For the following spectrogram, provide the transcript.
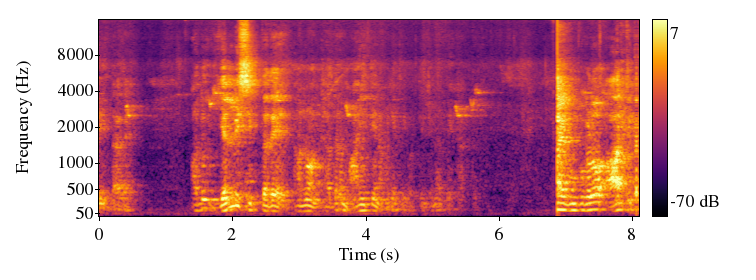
ಏನಿದ್ದಾವೆ? ಅದು ಎಲ್ಲಿ ಸಿಗ್ತದೆ ಅನ್ನುವಂಥದ್ರ ಮಾಹಿತಿ ನಮಗೆ ಇವತ್ತಿನ ದಿನ ಬೇಕಾಗ್ತದೆ. ಗುಂಪುಗಳು, ಆರ್ಥಿಕ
